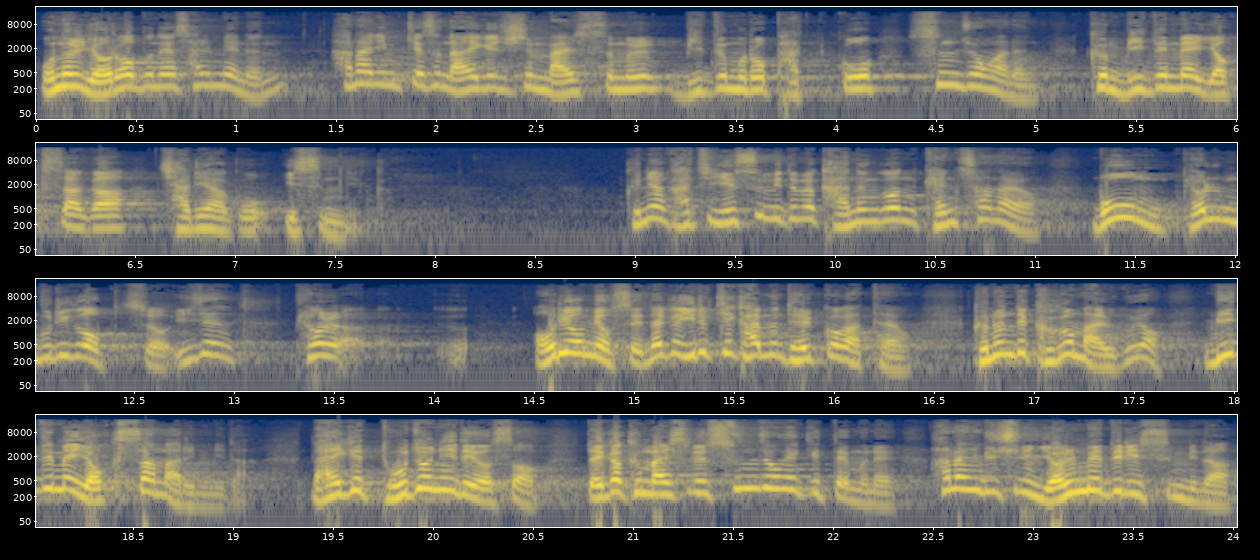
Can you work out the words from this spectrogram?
오늘 여러분의 삶에는 하나님께서 나에게 주신 말씀을 믿음으로 받고 순종하는 그 믿음의 역사가 자리하고 있습니까? 그냥 같이 예수 믿으며 가는 건 괜찮아요. 뭐 별 무리가 없죠. 이제 별 어려움이 없어요. 내가 이렇게 가면 될 것 같아요. 그런데 그거 말고요. 믿음의 역사 말입니다. 나에게 도전이 되어서 내가 그 말씀에 순종했기 때문에 하나님 주시는 열매들이 있습니다.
